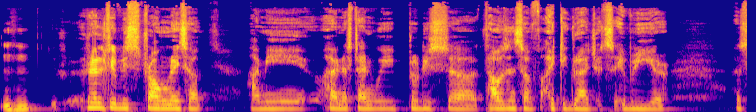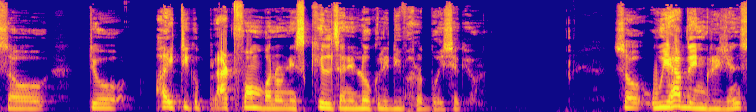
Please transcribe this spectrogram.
रिलेटिभली स्ट्रङ नै छ। हामी I understand we produce thousands of IT graduates every year so त्यो आइटीको प्लेटफर्म बनाउने स्किल चाहिँ नि लोकली डेभलप भइसक्यो। So we have the ingredients,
